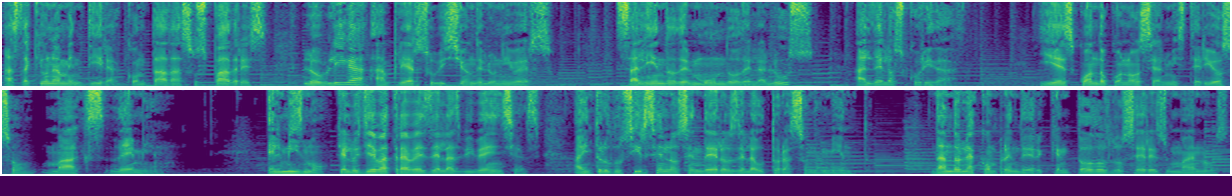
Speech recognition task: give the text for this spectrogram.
Hasta que una mentira contada a sus padres lo obliga a ampliar su visión del universo, saliendo del mundo de la luz al de la oscuridad. Y es cuando conoce al misterioso Max Demian, el mismo que lo lleva a través de las vivencias a introducirse en los senderos del autorazonamiento dándole a comprender que en todos los seres humanos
